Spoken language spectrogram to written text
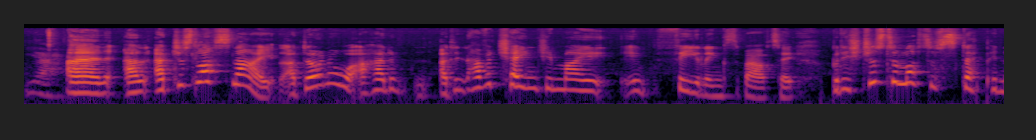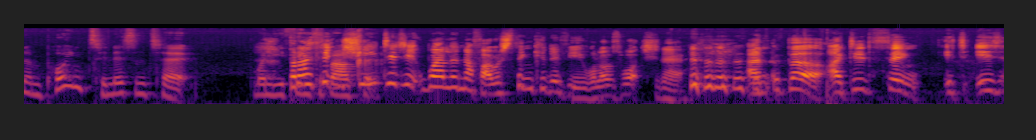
Yeah. And and I just last night, I don't know what I had. A, I didn't have a change in my feelings about it, but it's just a lot of stepping and pointing, isn't it? When you But I think she it. did it well enough. I was thinking of you while I was watching it, and but I did think it is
